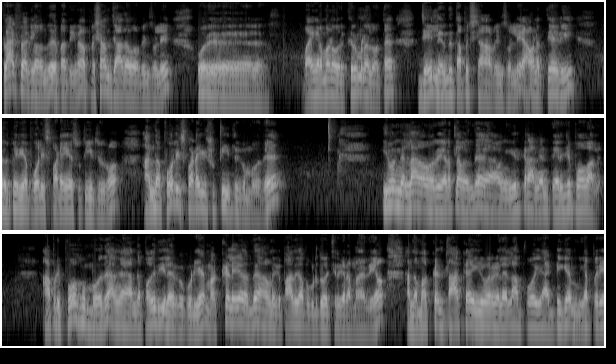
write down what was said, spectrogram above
ஃப்ளாஷ்பேக்கில் வந்து பார்த்திங்கன்னா பிரசாந்த் ஜாதவ் அப்படின்னு சொல்லி ஒரு பயங்கரமான ஒரு கிரிமினல் ஒருத்தன் ஜெயிலேருந்து தப்பிச்சிட்டான் அப்படின்னு சொல்லி அவனை தேடி ஒரு பெரிய போலீஸ் படையே சுற்றிக்கிட்டு இருக்கோம். அந்த போலீஸ் படையை சுற்றிக்கிட்டு இருக்கும்போது இவங்கெல்லாம் ஒரு இடத்துல வந்து அவங்க இருக்கிறாங்கன்னு தெரிஞ்சு போவாங்க. அப்படி போகும்போது அங்கே அந்த பகுதியில் இருக்கக்கூடிய மக்களே வந்து அவனுக்கு பாதுகாப்பு கொடுத்து வச்சிருக்கிற மாதிரியும் அந்த மக்கள் தாக்க இவர்கள் எல்லாம் போய் அடிக்க மிகப்பெரிய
